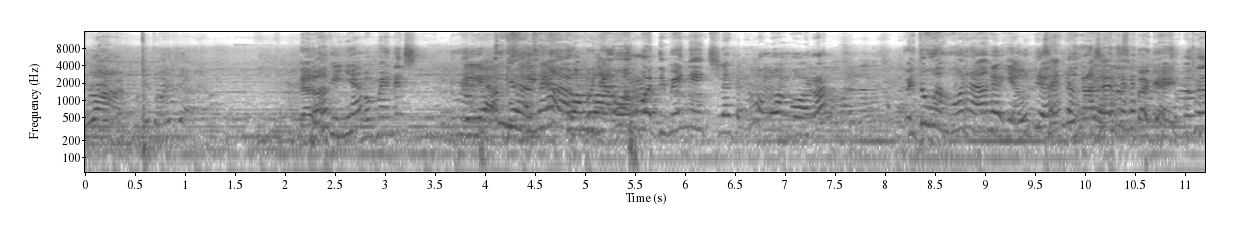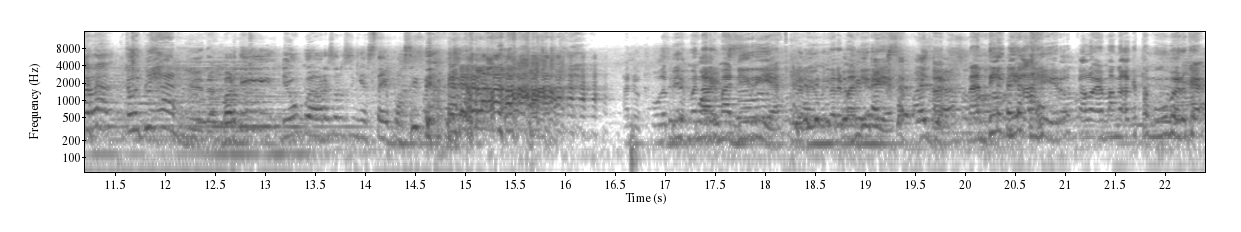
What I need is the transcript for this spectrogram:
uang gitu aja dalam buktinya? memanage iya enggak buktinya saya uang punya uang buat di manage Lah, tapi uang uang orang? Itu uang orang. Ya udah. Saya nggak ngerasa itu sebagai sebenarnya kelebihan gitu. Berarti diubah resolusinya stay positif. Aduh, lebih menerima diri ya, lebih menerima Lebih diri ya. accept aja. Nanti di akhir kalau emang nggak ketemu baru kayak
